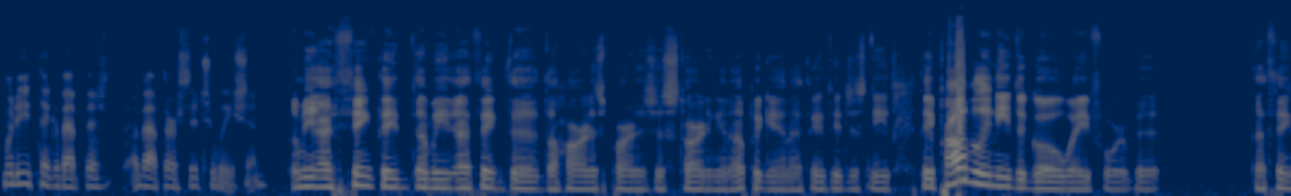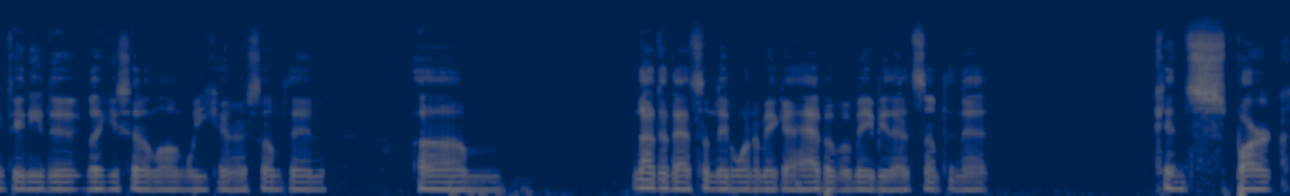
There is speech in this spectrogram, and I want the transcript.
What do you think about this about their situation? I mean, I think they. I mean, I think the the hardest part is just starting it up again. I think they just need. They probably need to go away for a bit. I think they need to, like you said, a long weekend or something. Um, not that that's something they'd want to make a habit, but maybe that's something that can spark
